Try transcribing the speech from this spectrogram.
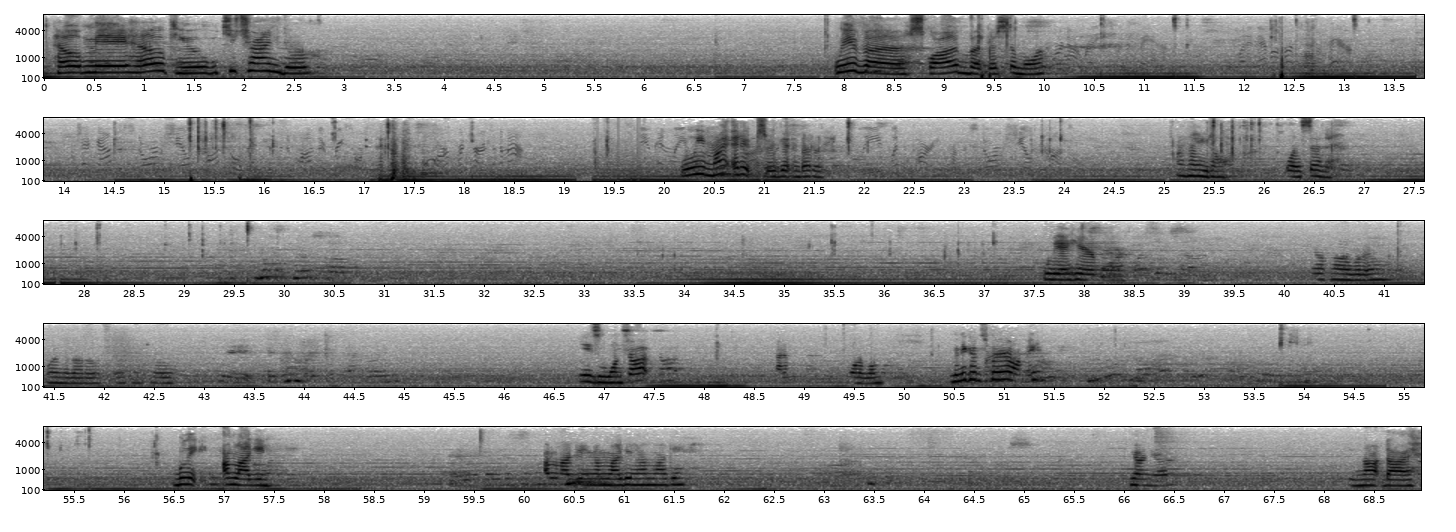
Help me, help you. What you trying to do? We have a squad, but there's still more. Willie, my edits are getting better. I know you don't. Why I said it. Willie, I hear more. I don't know what I'm worrying about. us, I. He's one shot. One of them. Minigun sprayer on me. Willie, I'm lagging. I'm lagging, I'm lagging, I'm lagging. Yarn yarn. Do not die.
